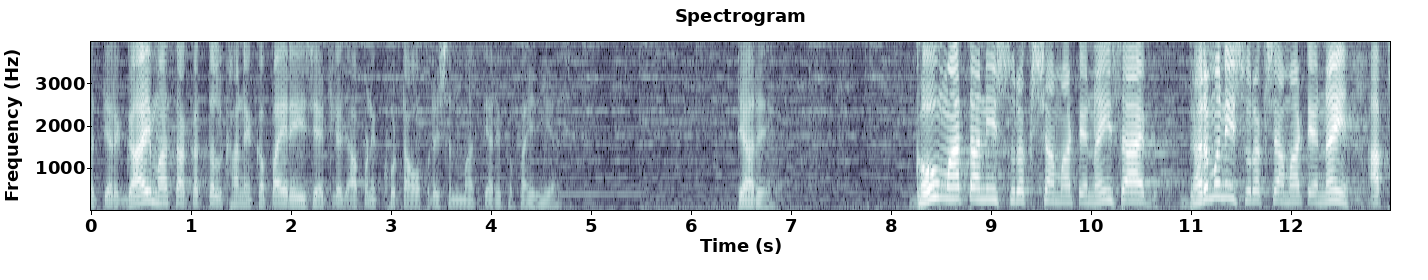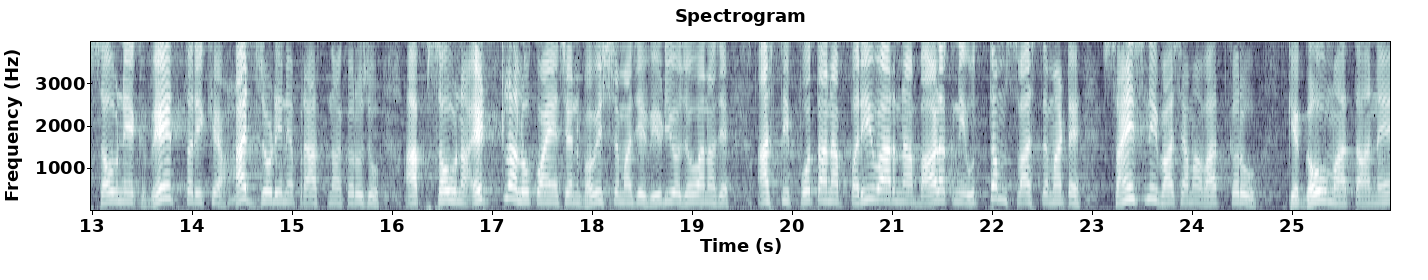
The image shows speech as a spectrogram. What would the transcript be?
અત્યારે ગાય માતા કત્તલખાને કપાઈ રહી છે એટલે જ આપણે ખોટા ઓપરેશનમાં અત્યારે કપાઈ રહ્યા છે. ત્યારે ગૌ માતાની સુરક્ષા માટે નહીં સાહેબ, ધર્મની સુરક્ષા માટે નહીં. આપ સૌને એક વેદ તરીકે હાથ જોડીને પ્રાર્થના કરું છું. આપ સૌના એટલા લોકો અહીંયા છે અને ભવિષ્યમાં જે વીડિયો જોવાના છે, આજથી પોતાના પરિવારના બાળકની ઉત્તમ સ્વાસ્થ્ય માટે સાયન્સની ભાષામાં વાત કરું કે ગૌ માતાને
